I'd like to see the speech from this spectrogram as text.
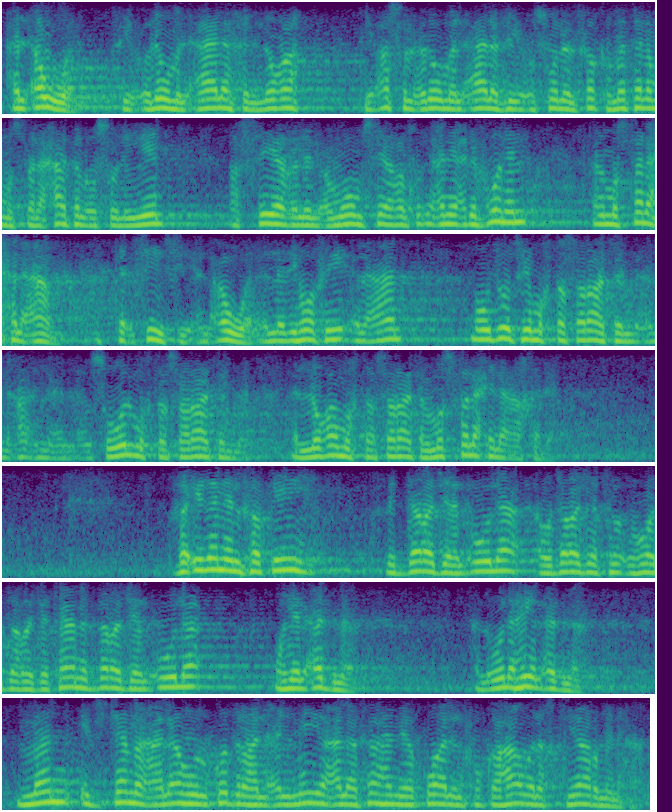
الأول في علوم الآلة في اللغة في أصل علوم الآلة في أصول الفقه. مثلا مصطلحات الأصوليين الصيغ للعموم صيغ يعني يعرفون المصطلح العام. التأسيسي الأول الذي هو في الآن موجود في مختصرات الأصول مختصرات اللغة مختصرات المصطلح إلى آخره. فإذا الفقيه في الدرجة الأولى أو درجة هو درجتان الدرجة الأولى وهي الأدنى. الأولى هي الأدنى. من اجتمع له القدرة العلمية على فهم أقوال الفقهاء والاختيار منها.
